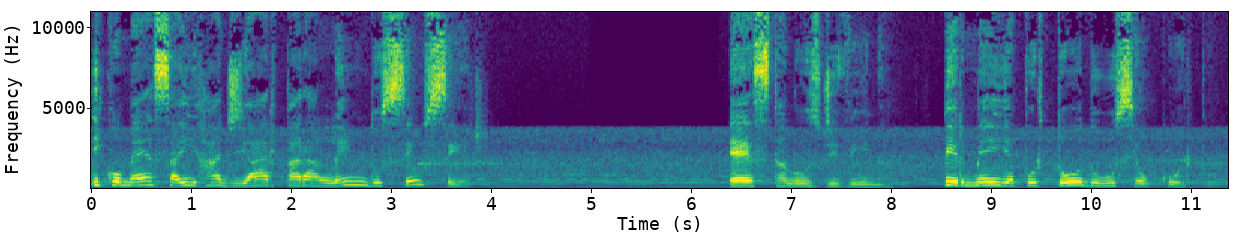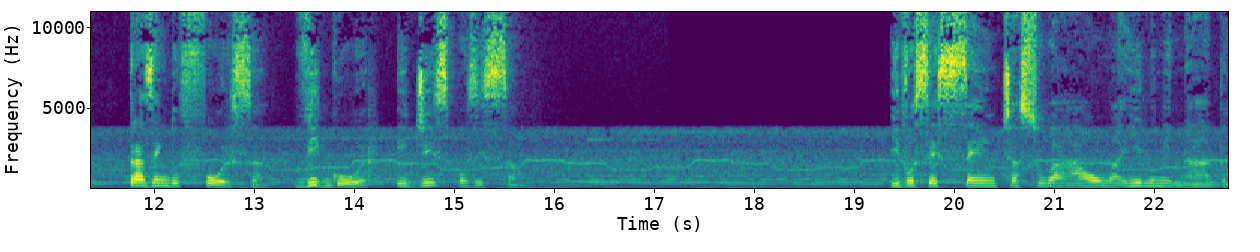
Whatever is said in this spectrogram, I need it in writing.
e começa a irradiar para além do seu ser. Esta luz divina permeia por todo o seu corpo, trazendo força, vigor e disposição. e você sente a sua alma iluminada,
